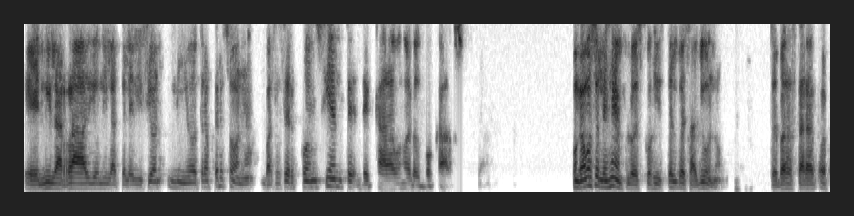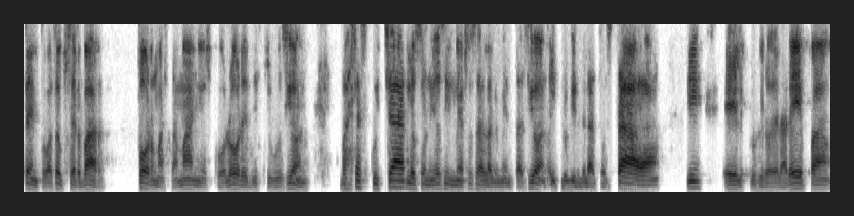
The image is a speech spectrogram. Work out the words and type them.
eh, ni la radio, ni la televisión, ni otra persona, vas a ser consciente de cada uno de los bocados. Pongamos el ejemplo, escogiste el desayuno. Entonces vas a estar atento, vas a observar formas, tamaños, colores, distribución. Vas a escuchar los sonidos inmersos a la alimentación, el crujir de la tostada, ¿sí? el crujir de la arepa,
